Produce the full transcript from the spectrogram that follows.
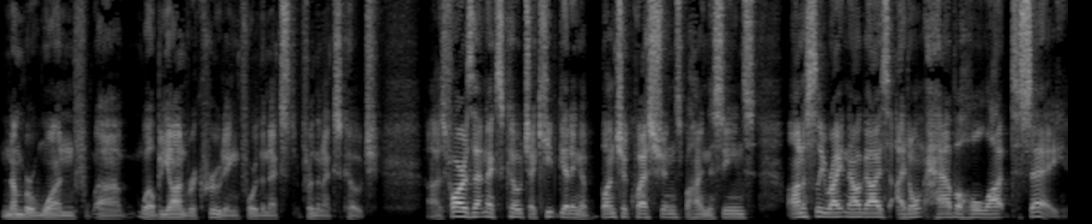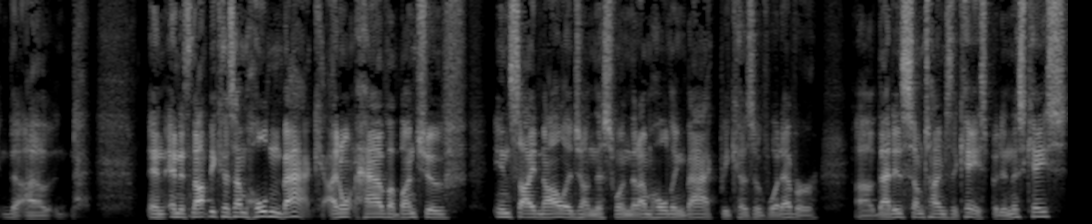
number one. Uh, well, beyond recruiting for the next for the next coach. Uh, as far as that next coach, I keep getting a bunch of questions behind the scenes. Honestly, right now, guys, I don't have a whole lot to say. The, uh, and and it's not because I'm holding back. I don't have a bunch of inside knowledge on this one that I'm holding back because of whatever. Uh, that is sometimes the case, but in this case,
